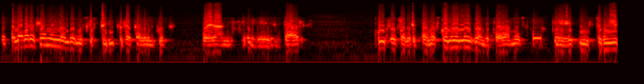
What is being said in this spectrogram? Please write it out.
de colaboración en donde nuestros peritos académicos puedan eh, dar cursos sobre temas comunes, donde podamos eh, instruir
